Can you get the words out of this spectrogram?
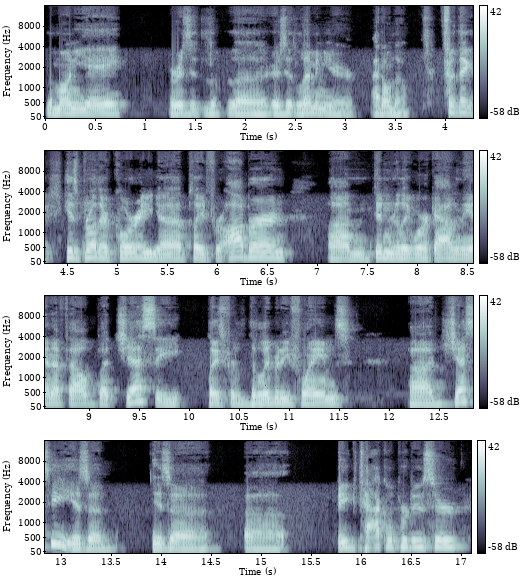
Lemonnier, or is it uh, or is it Lemonier? I don't know. For the his brother Corey uh, played for Auburn, um, didn't really work out in the NFL, but Jesse plays for the Liberty Flames. Uh, Jesse is a is a, a big tackle producer.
